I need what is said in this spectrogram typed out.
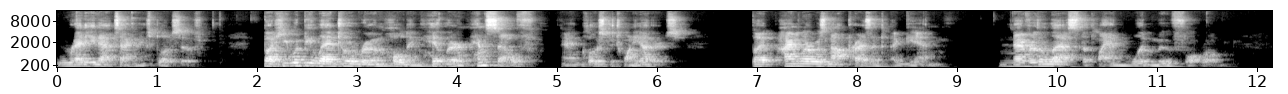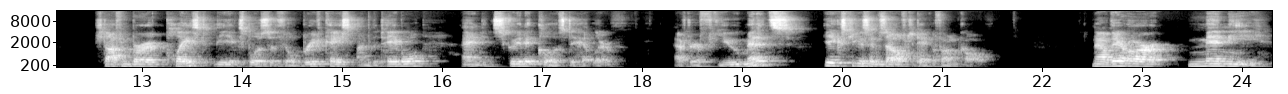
ready that second explosive, but he would be led to a room holding Hitler himself and close to 20 others. But Himmler was not present again. Nevertheless, the plan would move forward. Stauffenberg placed the explosive filled briefcase under the table and scooted it close to Hitler. After a few minutes, he excused himself to take a phone call. Now, there are many,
